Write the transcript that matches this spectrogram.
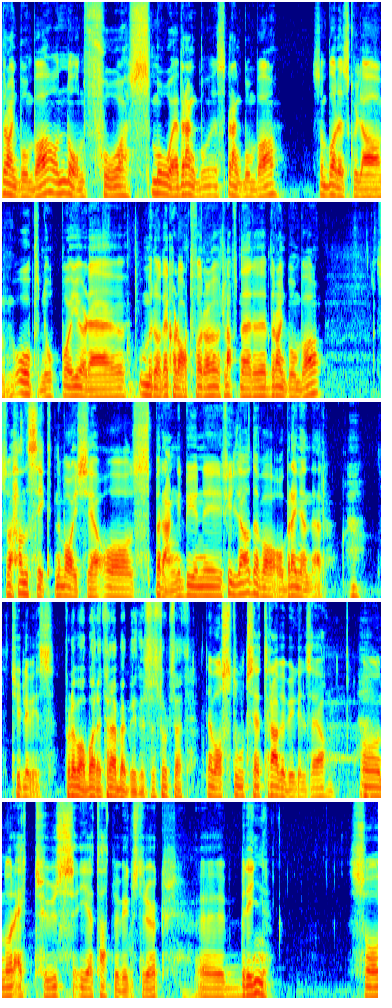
brannbomber og noen få små sprengbomber som bare skulle åpne opp og gjøre det området klart for å slippe ned brannbomber. Så hensikten var ikke å sprenge byen i filla, det var å brenne den der. Tydeligvis. For det var bare trebebyggelse, stort sett? Det var stort sett trebebyggelse, ja. Og når ett hus i et tettbebygd strøk eh, brenner, så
